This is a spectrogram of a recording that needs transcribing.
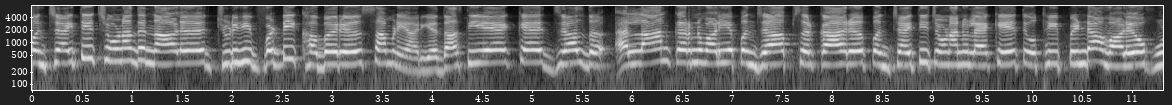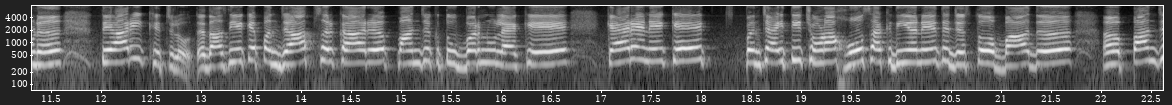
ਪੰਚਾਇਤੀ ਚੋਣਾਂ ਦੇ ਨਾਲ ਜੁੜੀ ਵੱਡੀ ਖਬਰ ਸਾਹਮਣੇ ਆ ਰਹੀ ਹੈ। ਦੱਸਦੀ ਹੈ ਕਿ ਜਲਦ ਐਲਾਨ ਕਰਨ ਵਾਲੀ ਹੈ ਪੰਜਾਬ ਸਰਕਾਰ ਪੰਚਾਇਤੀ ਚੋਣਾਂ ਨੂੰ ਲੈ ਕੇ ਤੇ ਉੱਥੇ ਹੀ ਪਿੰਡਾਂ ਵਾਲਿਓ ਹੁਣ ਤਿਆਰੀ ਖਿੱਚ ਲਓ। ਤੇ ਦੱਸਦੀ ਹੈ ਕਿ ਪੰਜਾਬ ਸਰਕਾਰ 5 ਅਕਤੂਬਰ ਨੂੰ ਲੈ ਕੇ ਕਹਿ ਰਹੇ ਨੇ ਕਿ ਪੰਚਾਇਤੀ ਚੋਣਾਂ ਹੋ ਸਕਦੀਆਂ ਨੇ ਤੇ ਜਿਸ ਤੋਂ ਬਾਅਦ ਅ, 5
